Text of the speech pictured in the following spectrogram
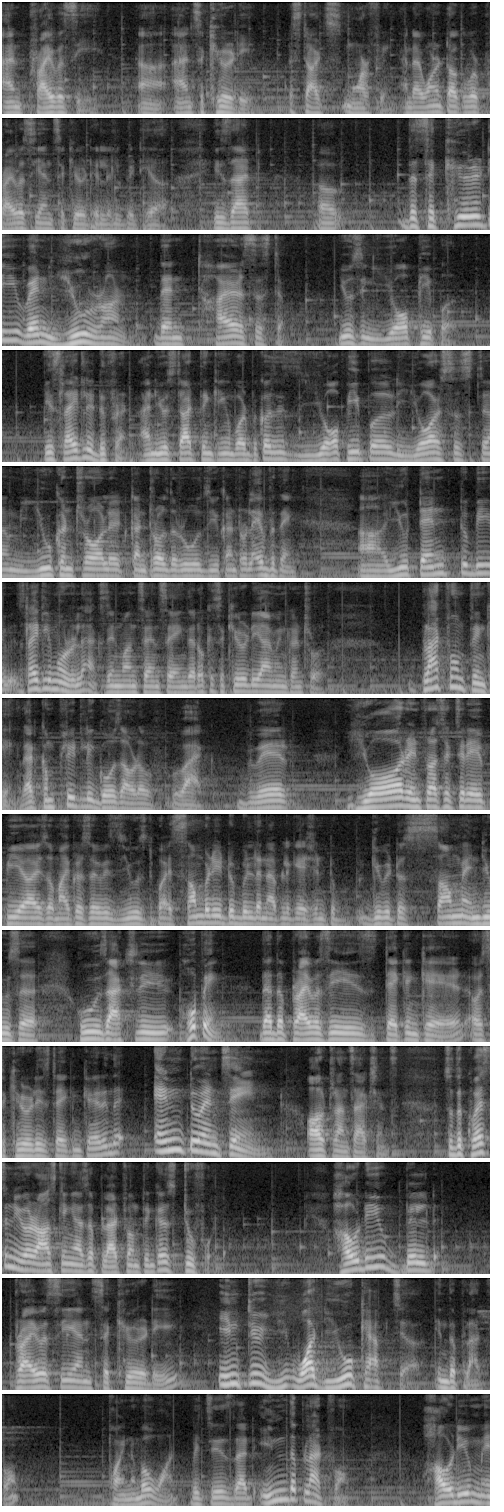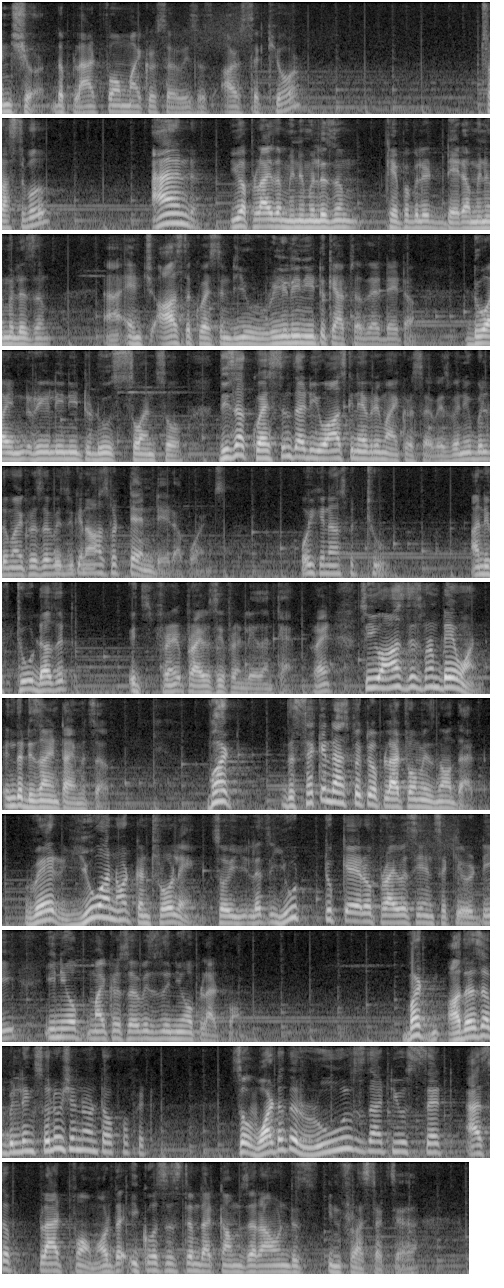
and privacy uh, and security starts morphing. And I want to talk about privacy and security a little bit here. Is that uh, the security when you run the entire system using your people is slightly different and you start thinking about because it's your people your system you control it control the rules you control everything uh, you tend to be slightly more relaxed in one sense saying that okay security i'm in control platform thinking that completely goes out of whack where your infrastructure APIs or microservice used by somebody to build an application to give it to some end user who is actually hoping that the privacy is taken care or security is taken care in the end-to-end chain of transactions. So the question you are asking as a platform thinker is twofold. How do you build privacy and security into you, what you capture in the platform? Point number one, which is that in the platform, how do you ensure the platform microservices are secure, trustable, and you apply the minimalism capability, data minimalism, uh, and ask the question, do you really need to capture that data? Do I really need to do so and so? These are questions that you ask in every microservice. When you build a microservice, you can ask for 10 data points, or you can ask for two. And if two does it, it's privacy friendlier than 10, right? So you ask this from day one in the design time itself. But the second aspect of platform is not that, where you are not controlling. So you, let's say you took care of privacy and security in your microservices in your platform. But others are building solution on top of it. So what are the rules that you set as a platform or the ecosystem that comes around this infrastructure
